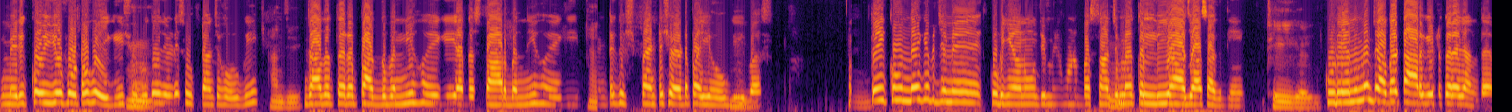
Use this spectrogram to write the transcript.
ਮੇਰੀ ਕੋਈ ਉਹ ਫੋਟੋ ਹੋਏਗੀ ਸ਼ੁਰੂ ਤੋਂ ਜਿਹੜੀ ਸੂਟਾਂ 'ਚ ਹੋਊਗੀ। ਹਾਂਜੀ। ਜ਼ਿਆਦਾਤਰ ਪੱਗ ਬੰਨੀ ਹੋਏਗੀ ਜਾਂ ਦਸਤਾਰ ਬੰਨੀ ਹੋਏਗੀ ਪੈਂਟ ਪੈਂਟ ਸ਼ਰਟ ਪਾਈ ਹੋਊਗੀ ਬਸ। ਤੇ ਇੱਕ ਹੁੰਦਾ ਕਿ ਜਿਵੇਂ ਕੁੜੀਆਂ ਨੂੰ ਜਿਵੇਂ ਹੁਣ ਬੱਸਾਂ 'ਚ ਮੈਂ ਇਕੱਲੀ ਆ ਜਾ ਸਕਦੀ ਹਾਂ। ਠੀਕ ਹੈ ਜੀ। ਕੁੜੀਆਂ ਨੂੰ ਨਾ ਜ਼ਿਆਦਾ ਟਾਰਗੇਟ ਕਰਿਆ ਜਾਂਦਾ ਹੈ।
